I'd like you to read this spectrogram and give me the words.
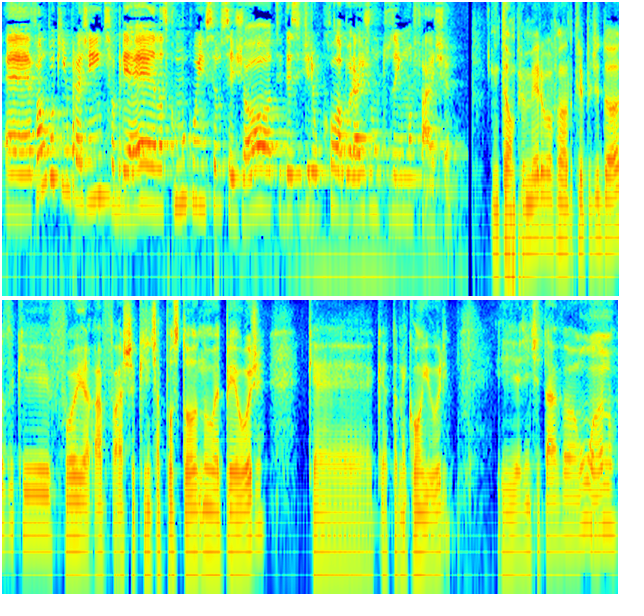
É, fala um pouquinho pra gente sobre elas, como conheceu o CJ e decidiram colaborar juntos em uma faixa. Então, primeiro eu vou falar do clipe de Dose, que foi a faixa que a gente apostou no EP hoje, que é, que é também com o Yuri. E a gente tava um ano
